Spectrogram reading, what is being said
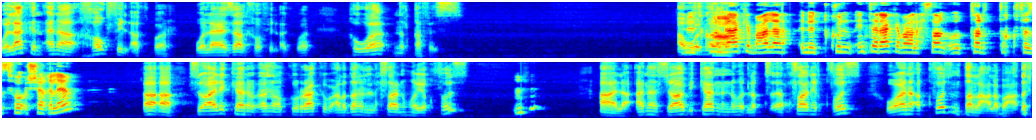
ولكن أنا خوفي الأكبر ولا يزال خوفي الأكبر هو من القفز. أول تكون مرة- راكب على إنه تكون أنت راكب على حصان واضطرت تقفز فوق شغلة؟ آه آه. سؤالك كان انه أكون راكب على ظهر الحصان وهو يقفز. آه لا. أنا جوابي كان إنه الحصان يقفز وأنا أقفز نطلع على بعض.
